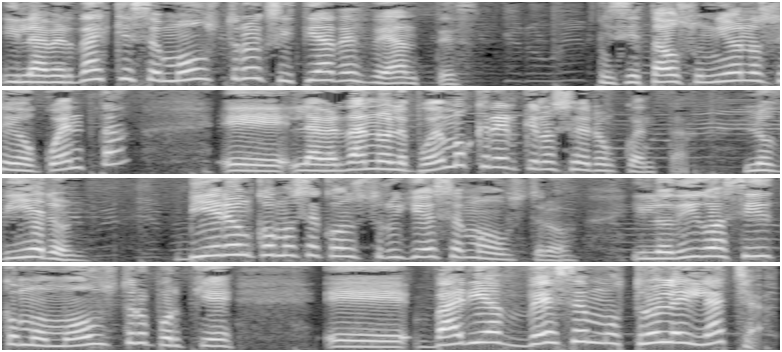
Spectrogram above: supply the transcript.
Y la verdad es que ese monstruo existía desde antes. Y si Estados Unidos no se dio cuenta, eh, la verdad no le podemos creer que no se dieron cuenta. Lo vieron. Vieron cómo se construyó ese monstruo. Y lo digo así como monstruo porque eh, varias veces mostró la hilacha.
